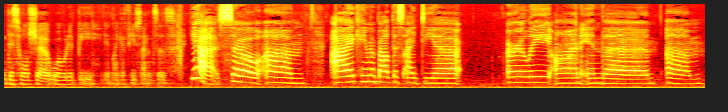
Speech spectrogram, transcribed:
this whole show, what would it be in like a few sentences? Yeah, so um, I came about this idea early on in the um,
